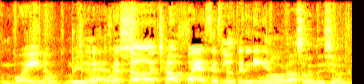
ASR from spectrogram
Bueno, muchas Pilas, gracias pues. a todos. Chao pues, Dios los bendiga. un abrazo, bendiciones.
